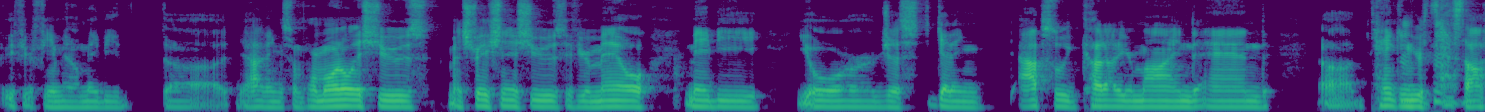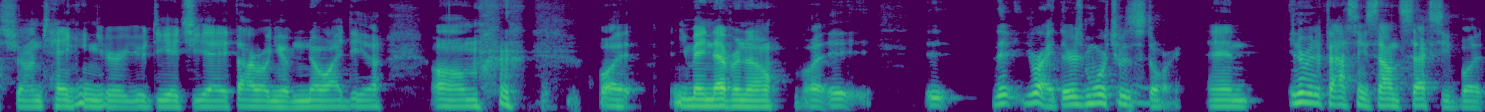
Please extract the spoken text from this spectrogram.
if you're female, maybe uh, having some hormonal issues, menstruation issues. If you're male, maybe you're just getting absolutely cut out of your mind and uh, tanking your testosterone, tanking your your DHEA, thyroid, and you have no idea. Um, but you may never know. But it, it, it, you're right. There's more to the story. And intermittent fasting sounds sexy, but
